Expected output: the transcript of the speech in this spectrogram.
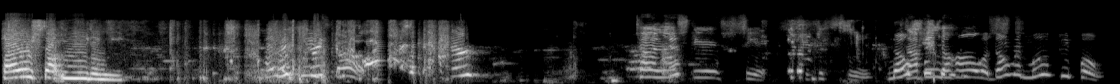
Tyler, stop muting me. Taylor, please stop. Tyler, no, steer, see it. Seriously. No Stop being kicking the people. Don't remove people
